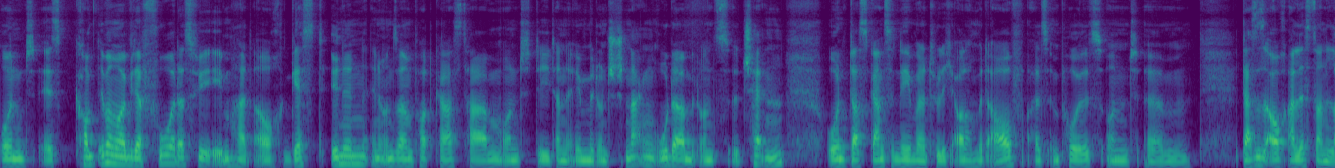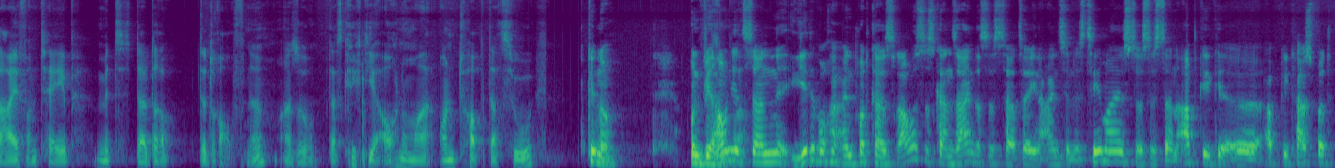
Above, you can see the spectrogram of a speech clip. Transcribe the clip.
und es kommt immer mal wieder vor, dass wir eben halt auch GästInnen in unserem Podcast haben und die dann eben mit uns schnacken oder mit uns äh, chatten. Und das Ganze nehmen wir natürlich auch noch mit auf als Impuls. Und ähm, das ist auch alles dann live on tape mit da, da drauf. Ne? Also das kriegt ihr auch nochmal on top dazu. Genau. Und wir hauen jetzt dann jede Woche einen Podcast raus. Es kann sein, dass es tatsächlich ein einzelnes Thema ist. Das ist dann abge äh, abgekaspert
